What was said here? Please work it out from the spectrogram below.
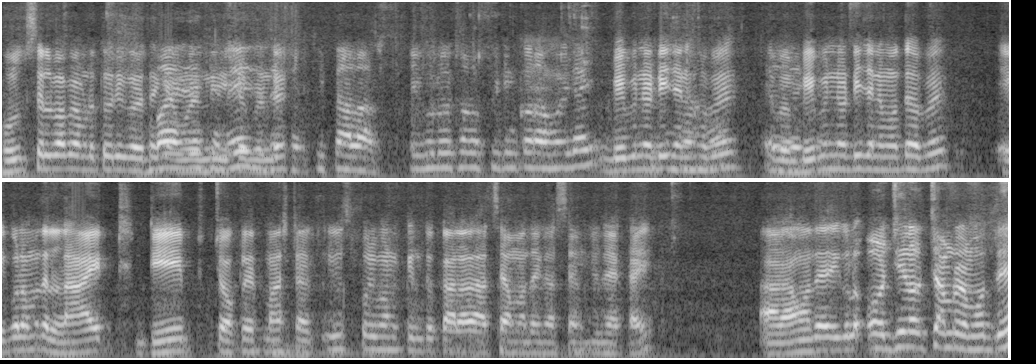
হোলসেল ভাবে আমরা তৈরি করে থাকি আমাদের নিজস্ব কি কালার এগুলো এখনও ফিটিং করা হয় নাই। বিভিন্ন ডিজাইন হবে এবং বিভিন্ন ডিজাইনের মধ্যে হবে। এগুলো আমাদের light deep chocolate master use পরিমাণ কিন্তু কালার আছে আমাদের কাছে আমি দেখাই। আর আমাদের এগুলো অরিজিনাল চামড়ার মধ্যে।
